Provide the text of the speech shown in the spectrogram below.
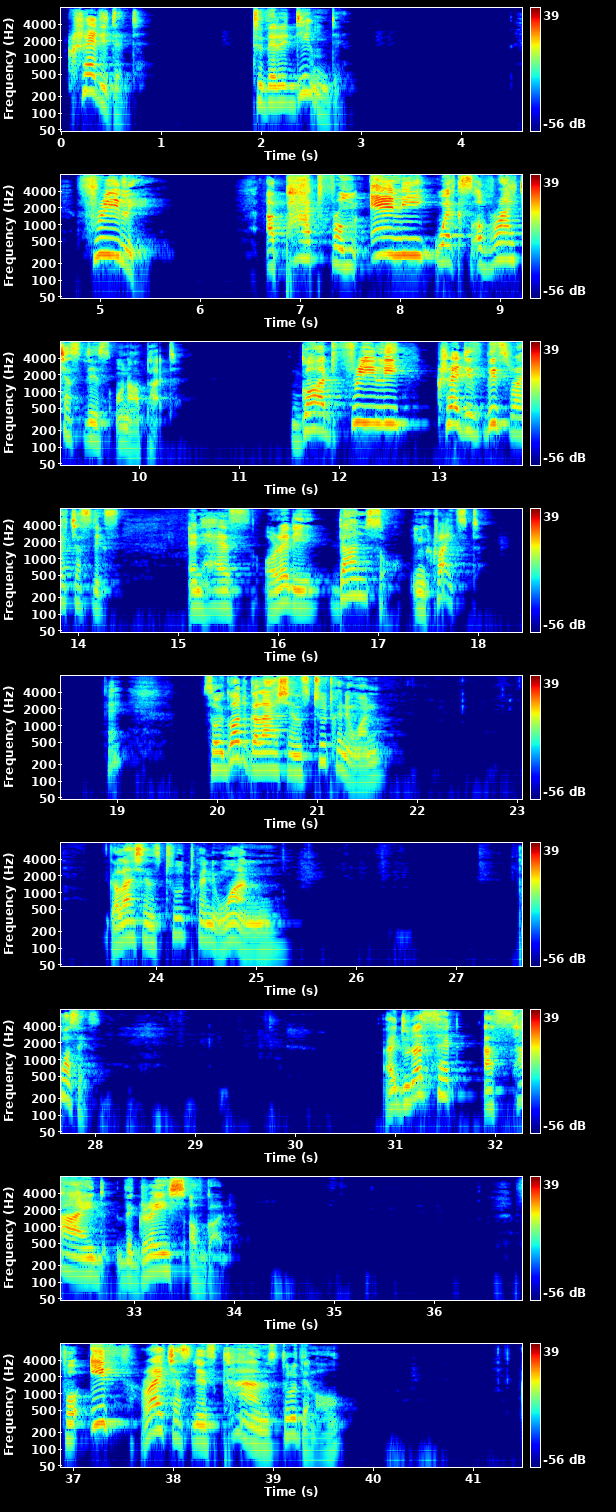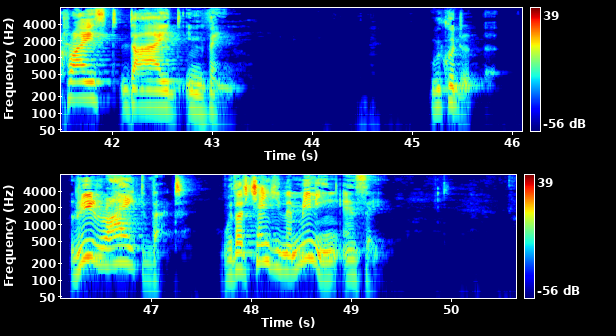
credited to the redeemed freely apart from any works of righteousness on our part. God freely credits this righteousness and has already done so in Christ. Okay? So we go to Galatians 2.21. Galatians 2.21. Paul says, I do not set aside the grace of God. For if righteousness comes through the law, Christ died in vain. We could rewrite that without changing the meaning and say,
